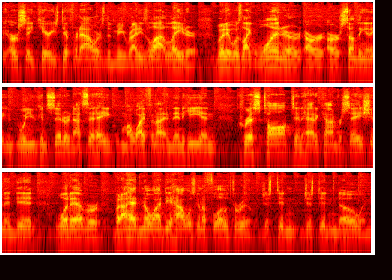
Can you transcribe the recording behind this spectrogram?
Like Irsay carries different hours than me, right? He's a lot later, but it was like one or, or, or something that you, what you consider. And I said, hey, my wife and I, and then he and Chris talked and had a conversation and did whatever, but I had no idea how it was going to flow through. Just didn't just didn't know, and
